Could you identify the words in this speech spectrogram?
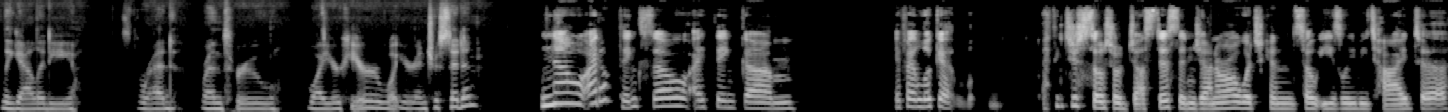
legality thread run through why you're here, what you're interested in? No, I don't think so. I think um, if I look at, I think just social justice in general, which can so easily be tied to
